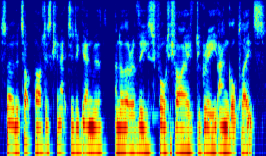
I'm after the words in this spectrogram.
So the top part is connected again with another of these 45 degree angle plates.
